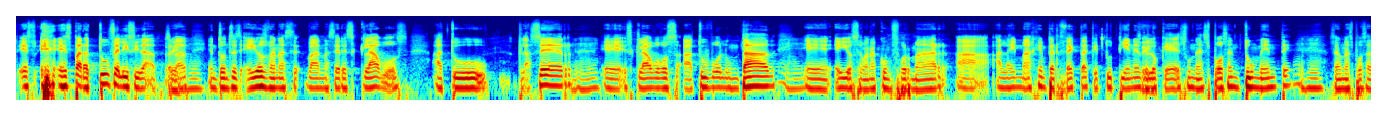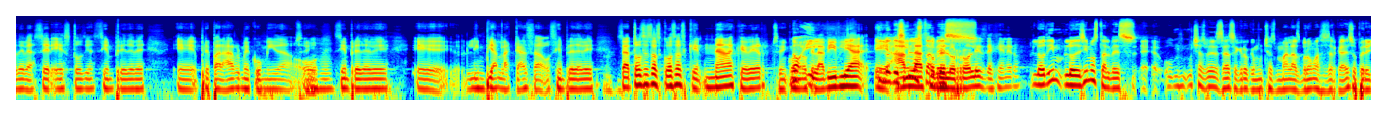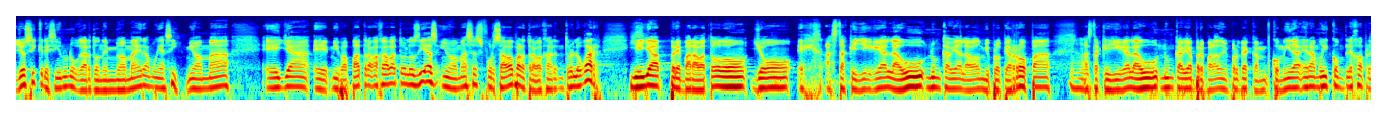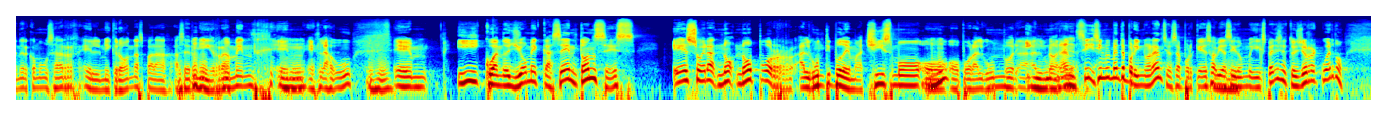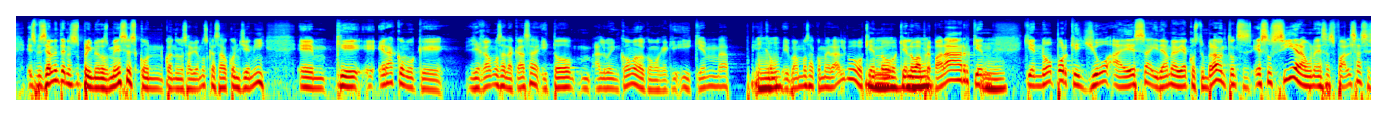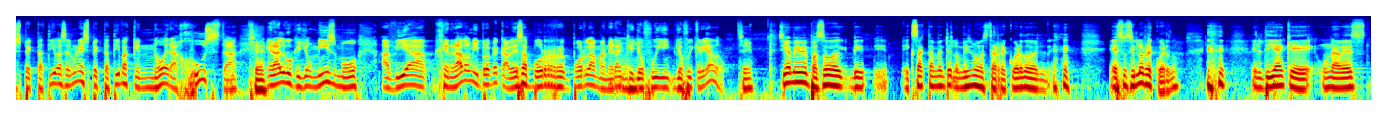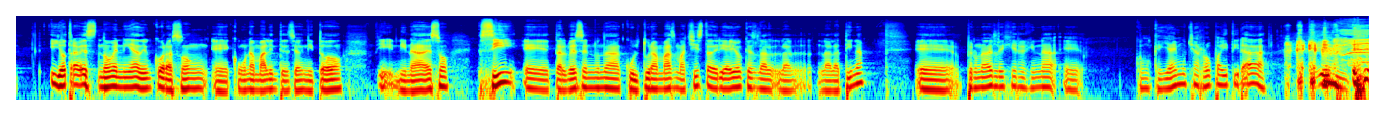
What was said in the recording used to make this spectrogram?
es, es para tu felicidad, ¿verdad? Entonces ellos van a, ser, van a ser esclavos a tu placer, eh, esclavos a tu voluntad. Eh, ellos se van a conformar a, a, la imagen perfecta que tú tienes de lo que es una esposa en tu mente. O sea, una esposa debe hacer esto, siempre debe eh, prepararme comida o siempre debe eh, limpiar la casa o siempre debe... O sea, todas esas cosas que nada que ver con lo que la Biblia eh, habla sobre los roles de género. Lo, lo decimos tal vez, muchas veces se hace creo que muchas malas bromas acerca de eso, pero yo sí crecí en un hogar donde mi mamá era muy así. Mi mamá, ella, mi papá trabajaba todos los días y mi mamá se esforzaba para trabajar dentro del hogar. Y ella preparaba todo. Yo, hasta que llegué a la U, nunca había lavado mi propia ropa. Hasta que llegué a la U, nunca había preparado mi propia comida. Era muy complejo aprender cómo usar el microondas para hacer mi ramen en, la U. Em, y cuando yo me casé entonces... Eso era no, no por algún tipo de machismo o, por algún... Por ignorancia. Sí, simplemente por ignorancia, o sea, porque eso había sido mi experiencia. Entonces yo recuerdo, especialmente en esos primeros meses, con, cuando nos habíamos casado con Jenny, em, que era como que llegamos a la casa y todo algo incómodo, como que, ¿y quién va? ¿Y, vamos a comer algo? ¿O quién, lo, quién lo va a preparar? ¿Quién, ¿Quién no? Porque yo a esa idea me había acostumbrado. Entonces, eso sí era una de esas falsas expectativas. Era una expectativa que no era justa. Era algo que yo mismo había generado en mi propia cabeza por, por la manera en que yo fui, yo fui criado. Sí. Sí, a mí me pasó exactamente lo mismo. Hasta recuerdo, el, eso sí lo recuerdo. el día que una vez y otra vez no venía de un corazón eh, con una mala intención ni todo, y, ni nada de eso. Sí, eh, tal vez en una cultura más machista, diría yo, que es la, la, latina. Eh, pero una vez le dije, Regina, como que ya hay mucha ropa ahí tirada.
